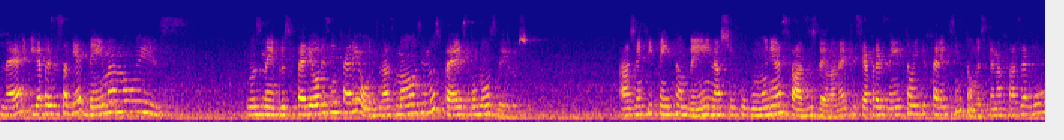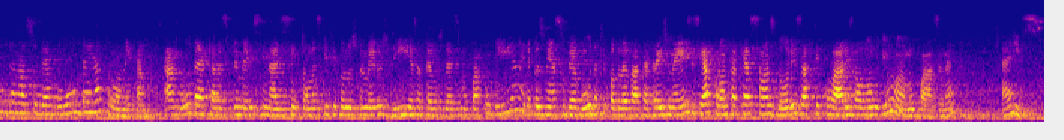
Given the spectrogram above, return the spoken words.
né, e a presença de edema nos, nos membros superiores e inferiores, nas mãos e nos pés, tornozelos. A gente tem também na chikungunya as fases dela, né, que se apresentam em diferentes sintomas, que é na fase aguda, na subaguda e na crônica. A aguda é aquelas primeiros sinais e sintomas que ficam nos primeiros dias até os 14 dia, e depois vem a subaguda, que pode levar até três meses, e a crônica, que são as dores articulares ao longo de um ano quase, né? É isso.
